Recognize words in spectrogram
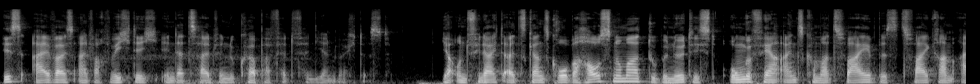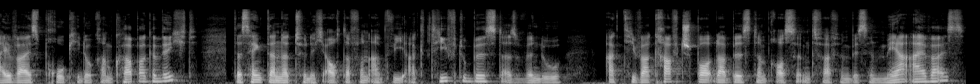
ist Eiweiß einfach wichtig in der Zeit, wenn du Körperfett verlieren möchtest. Ja, und vielleicht als ganz grobe Hausnummer, du benötigst ungefähr 1,2 bis 2 Gramm Eiweiß pro Kilogramm Körpergewicht. Das hängt dann natürlich auch davon ab, wie aktiv du bist. Also wenn du aktiver Kraftsportler bist, dann brauchst du im Zweifel ein bisschen mehr Eiweiß.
